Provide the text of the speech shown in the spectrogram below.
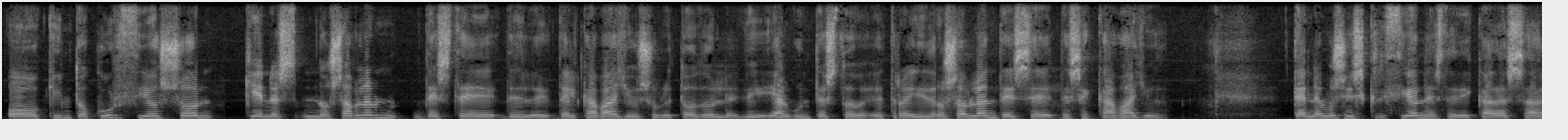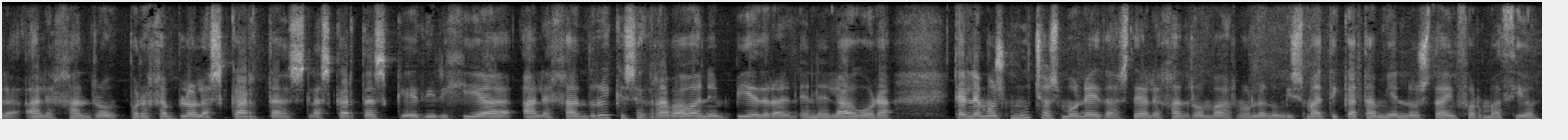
o Quinto Curcio, son quienes nos hablan de este del caballo, sobre todo, y algún texto he traído, nos hablan de ese, de ese caballo, tenemos inscripciones dedicadas a Alejandro, por ejemplo, las cartas, las cartas que dirigía Alejandro y que se grababan en piedra en el ágora. Tenemos muchas monedas de Alejandro Magno, la numismática también nos da información.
